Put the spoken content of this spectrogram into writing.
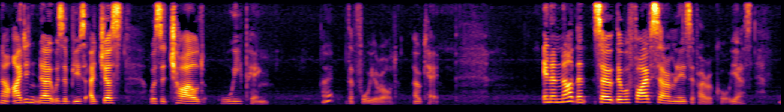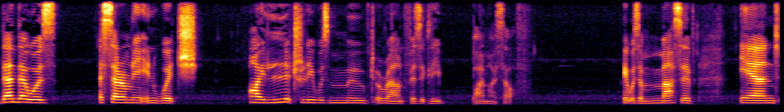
Now, I didn't know it was abuse. I just was a child weeping. Right? The four year old. Okay. In another, so there were five ceremonies, if I recall, yes. Then there was a ceremony in which I literally was moved around physically by myself. It was a massive and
